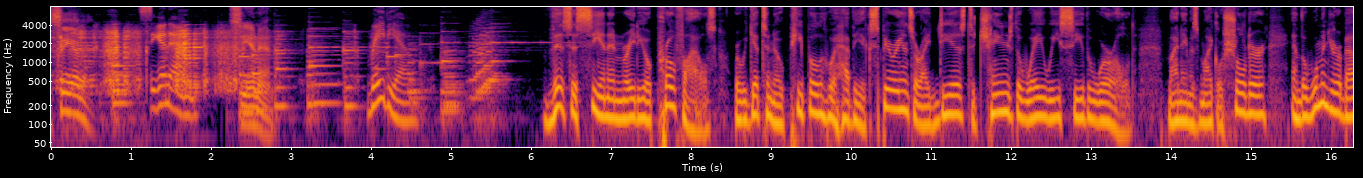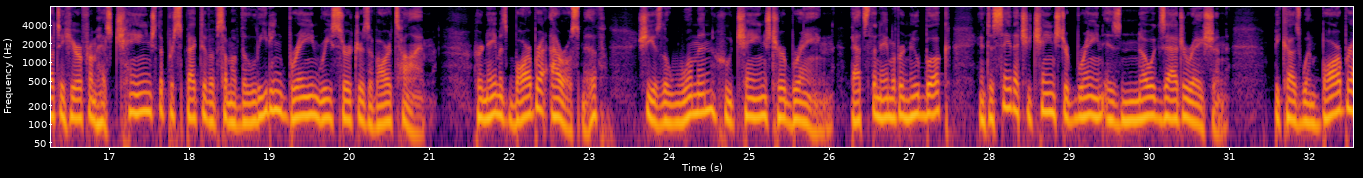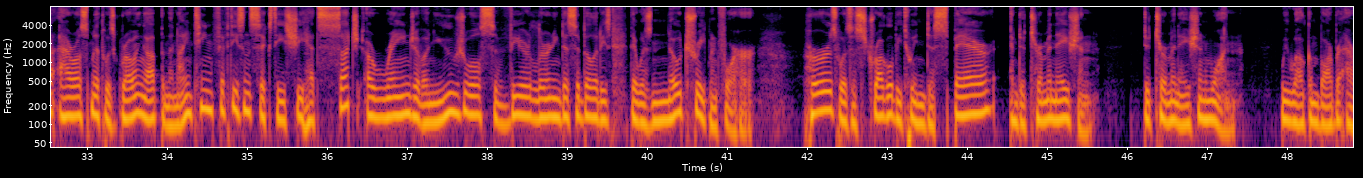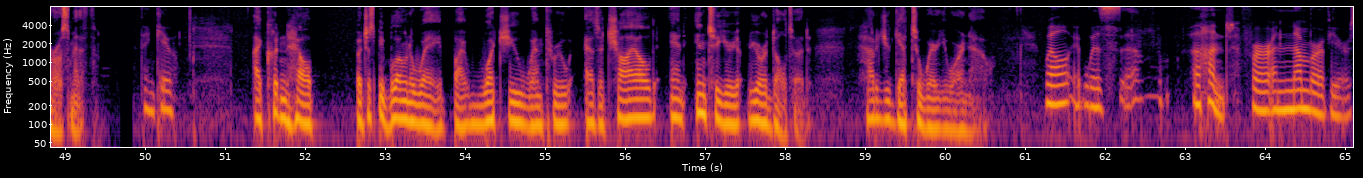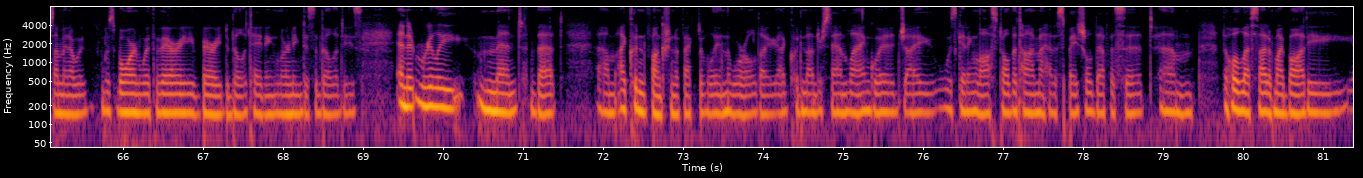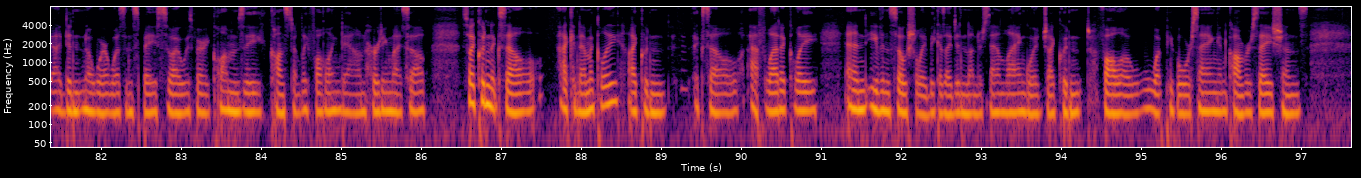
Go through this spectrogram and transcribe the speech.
CNN. CNN. CNN. Radio. This is CNN Radio Profiles, where we get to know people who have the experience or ideas to change the way we see the world. My name is Michael Schulder, and the woman you're about to hear from has changed the perspective of some of the leading brain researchers of our time. Her name is Barbara Arrowsmith. She is the woman who changed her brain. That's the name of her new book, and to say that she changed her brain is no exaggeration. Because when Barbara Arrowsmith was growing up in the 1950s and 60s, she had such a range of unusual, severe learning disabilities, there was no treatment for her. Hers was a struggle between despair and determination. Determination won. We welcome Barbara Arrowsmith. Thank you. I couldn't help but just be blown away by what you went through as a child and into your, your adulthood. How did you get to where you are now? Well, it was uh, a hunt for a number of years. I mean, I w- was born with very, very debilitating learning disabilities, and it really meant that um, I couldn't function effectively in the world. I, I, couldn't understand language. I was getting lost all the time. I had a spatial deficit. Um, the whole left side of my body, I didn't know where it was in space, so I was very clumsy, constantly falling down, hurting myself. So I couldn't excel academically. I couldn't excel athletically and even socially because I didn't understand language. I couldn't follow what people were saying in conversations.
